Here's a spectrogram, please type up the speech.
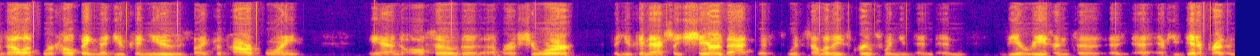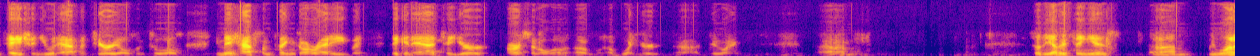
develop, we're hoping that you can use, like the PowerPoint and also the brochure, that you can actually share that with, with some of these groups when you and, and be a reason to, if you did a presentation, you would have materials and tools. You may have some things already, but they can add to your arsenal of, of what you're uh, doing. Um, so the other thing is um, we want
